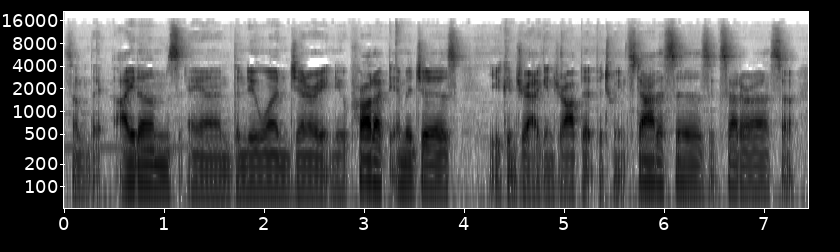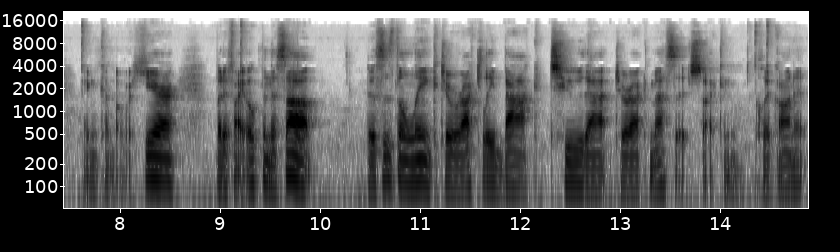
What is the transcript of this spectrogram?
some of the items and the new one generate new product images. You can drag and drop it between statuses, etc. So I can come over here. But if I open this up, this is the link directly back to that direct message. So I can click on it.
